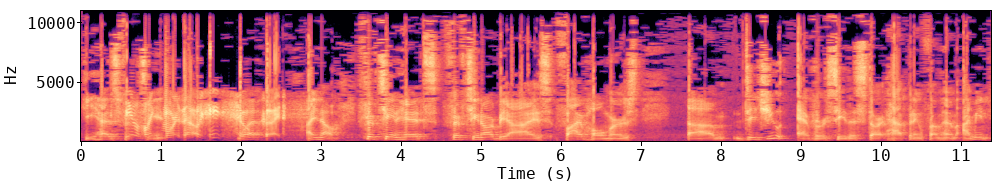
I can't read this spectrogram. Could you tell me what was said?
he has 15. Feels like more though. He's so What? good. I know. 15 hits, 15 RBIs, five homers. Um, did you ever see this start happening from him? I mean,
